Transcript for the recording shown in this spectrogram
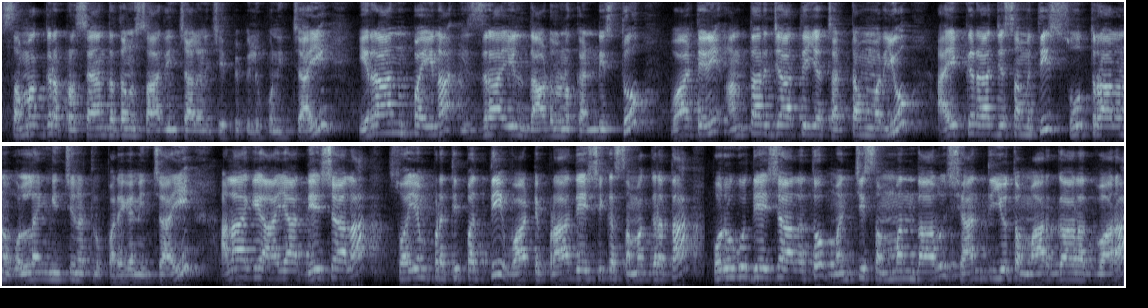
సమగ్ర ప్రశాంతతను సాధించాలని చెప్పి పిలుపునిచ్చాయి. ఇరాన్ పైన ఇజ్రాయిల్ దాడులను ఖండిస్తూ వాటిని అంతర్జాతీయ చట్టం మరియు ఐక్యరాజ్య సమితి సూత్రాలను ఉల్లంఘించినట్లు పరిగణించాయి. అలాగే ఆయా దేశాల స్వయం ప్రతిపత్తి వాటి ప్రాదేశిక సమగ్రత పొరుగు దేశాలతో మంచి సంబంధాలు శాంతియుత మార్గాల ద్వారా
